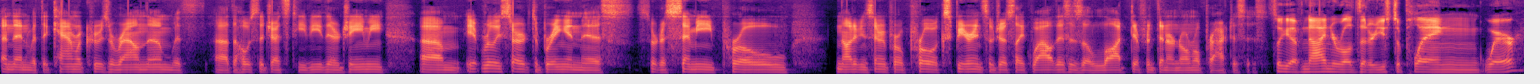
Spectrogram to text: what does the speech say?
and then with the camera crews around them, with uh, the host of Jets TV there, Jamie, um, it really started to bring in this sort of semi-pro not even semi-pro pro experience of just like wow this is a lot different than our normal practices so you have nine year olds that are used to playing where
